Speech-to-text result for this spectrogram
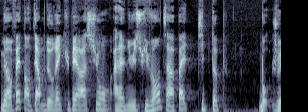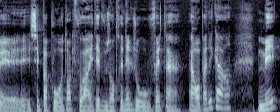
Mais en fait, en termes de récupération à la nuit suivante, ça va pas être tip top. Bon, je vais, c'est pas pour autant qu'il faut arrêter de vous entraîner le jour où vous faites un, repas d'écart, hein. mais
